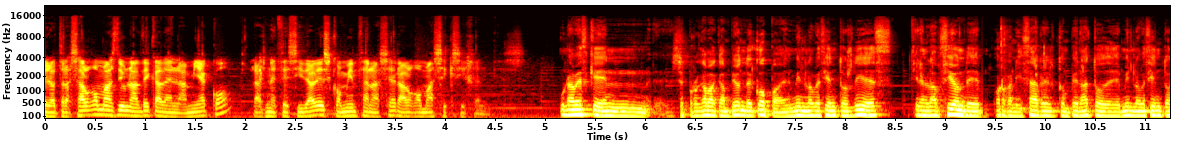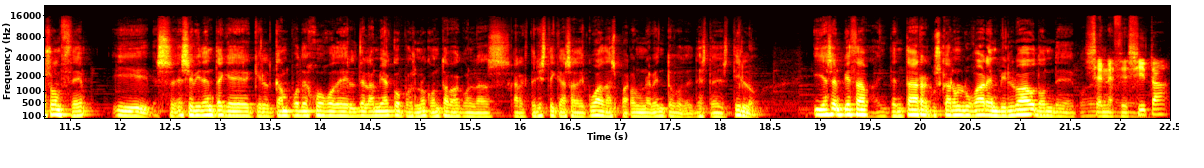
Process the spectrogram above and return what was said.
Pero tras algo más de una década en la Miaco, las necesidades comienzan a ser algo más exigentes. Una vez que se proclama campeón de Copa en 1910, tiene la opción de organizar el campeonato de 1911 y es, evidente que, el campo de juego del de Amiaco pues, no contaba con las características adecuadas para un evento de este estilo y ya se empieza a intentar buscar un lugar en Bilbao donde... se necesita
